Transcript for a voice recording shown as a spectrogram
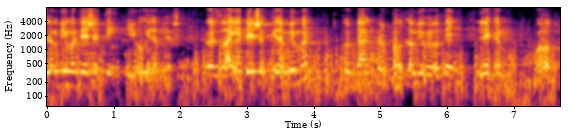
लंबी उम्र दे सकती, योग ही लंबी अगर दवाइयाँ दे सकती लंबी उम्र तो डॉक्टर बहुत लंबी उम्र होते हैं, लेकिन बहुत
